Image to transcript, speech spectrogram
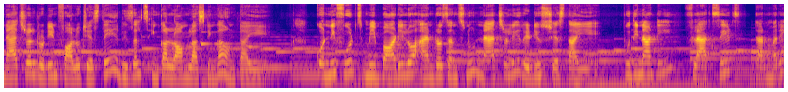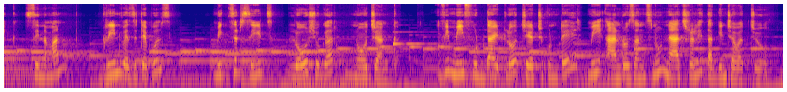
న్యాచురల్ రొటీన్ ఫాలో చేస్తే రిజల్ట్స్ ఇంకా లాంగ్ లాస్టింగ్గా ఉంటాయి. కొన్ని ఫుడ్స్ మీ బాడీలో ఆండ్రోజన్స్ను న్యాచురలీ రెడ్యూస్ చేస్తాయి. పుదీనా tea flax seeds turmeric cinnamon green vegetables mixed సీడ్స్లో షుగర్ నో జంక్. ఇవి మీ ఫుడ్ డైట్లో చేర్చుకుంటే మీ ఆండ్రోజన్స్ను న్యాచురలీ తగ్గించవచ్చు.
